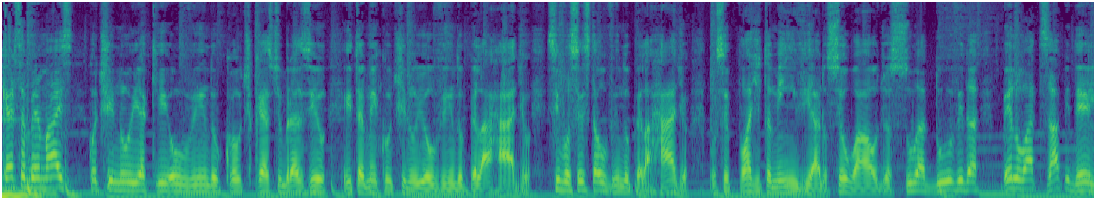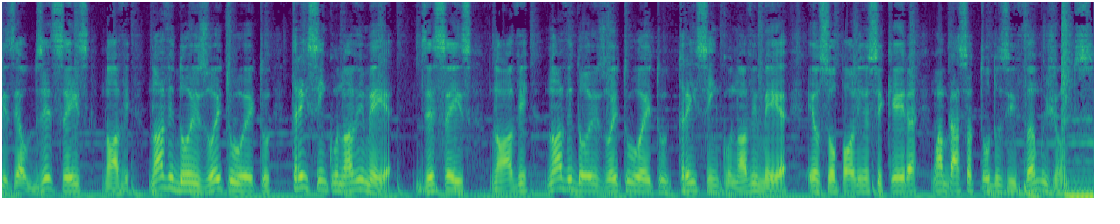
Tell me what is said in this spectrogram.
Quer saber mais? Continue aqui ouvindo o Coachcast Brasil e também continue ouvindo pela rádio. Se você está ouvindo pela rádio, você pode também enviar o seu áudio, a sua dúvida pelo WhatsApp deles, é o 16 99288 3596. 16 99288 3596. Eu sou Paulinho Siqueira, um abraço a todos e vamos juntos.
